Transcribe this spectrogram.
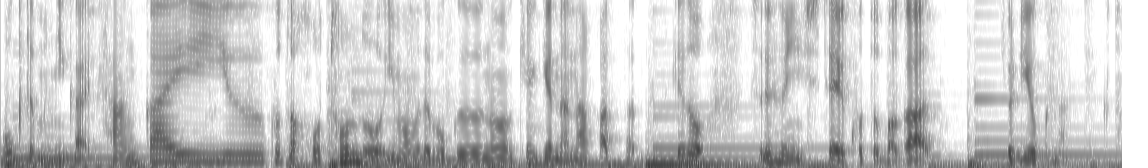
多くても2回、3回言うことはほとんど今まで僕の経験ではなかったんですけど、そういう風にして言葉がより良くなっていくと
